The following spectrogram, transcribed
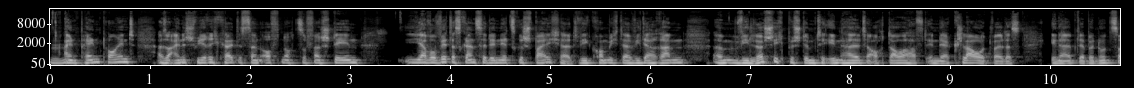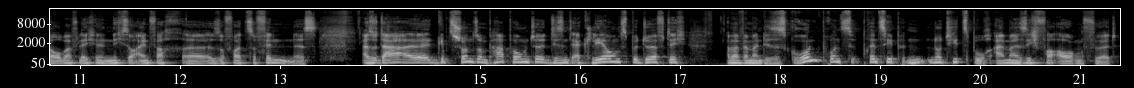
Mhm. Ein Painpoint, also eine Schwierigkeit ist dann oft noch zu verstehen, ja, wo wird das Ganze denn jetzt gespeichert? Wie komme ich da wieder ran? Ähm, wie lösche ich bestimmte Inhalte auch dauerhaft in der Cloud, weil das innerhalb der Benutzeroberfläche nicht so einfach äh, sofort zu finden ist. Also da äh, gibt's schon so ein paar Punkte, die sind erklärungsbedürftig, aber wenn man dieses Grundprinzip Notizbuch einmal sich vor Augen führt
